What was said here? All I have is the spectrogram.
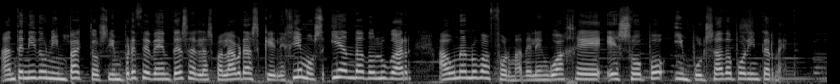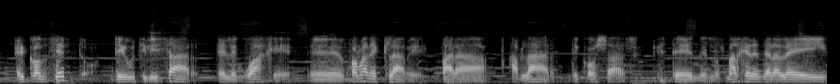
han tenido un impacto sin precedentes en las palabras que elegimos y han dado lugar a una nueva forma de lenguaje esopo impulsado por Internet. El concepto de utilizar el lenguaje en forma de clave para hablar de cosas que estén en los márgenes de la ley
